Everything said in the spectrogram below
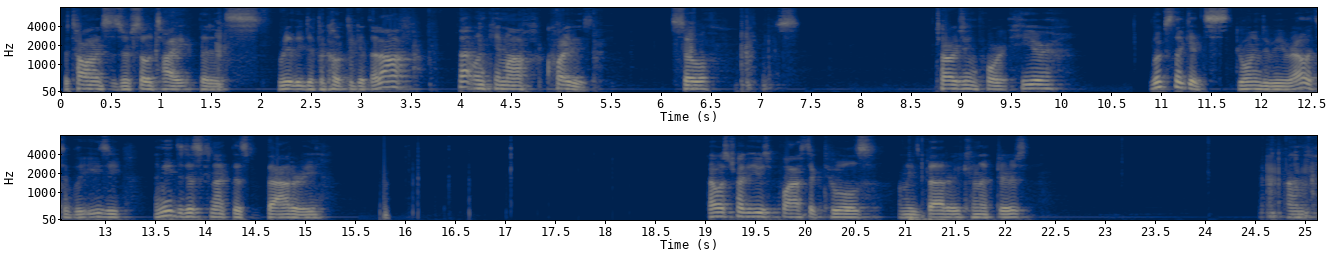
the tolerances are so tight that it's really difficult to get that off. That one came off quite easily. So, charging port here. Looks like it's going to be relatively easy. I need to disconnect this battery. I always try to use plastic tools on these battery connectors. Um,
